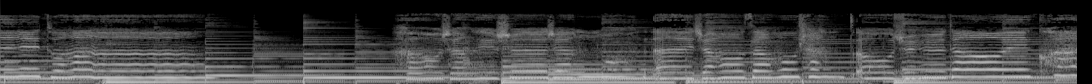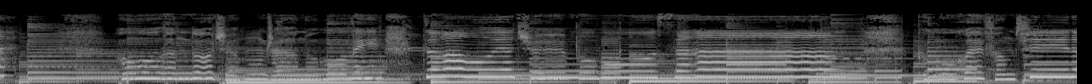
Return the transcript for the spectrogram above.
一段，好像一时间无奈焦躁颤抖剧到一块。无论多挣扎努力，放弃的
